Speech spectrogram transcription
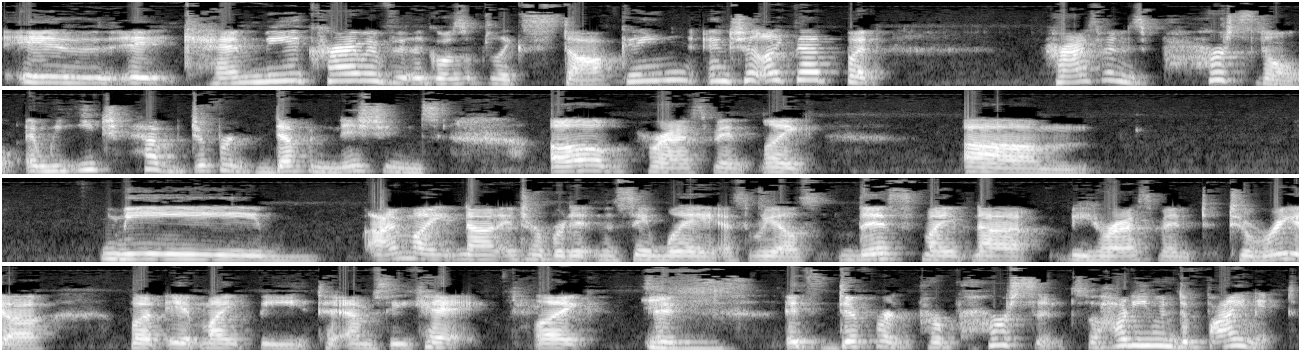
is it can be a crime if it goes up to like stalking and shit like that, but harassment is personal and we each have different definitions of harassment. Like, um me I might not interpret it in the same way as somebody else. This might not be harassment to Rhea, but it might be to MCK. Like it's it's different per person. So how do you even define it?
